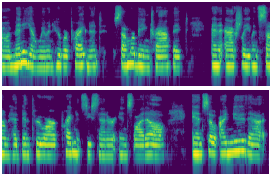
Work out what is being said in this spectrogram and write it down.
uh, many young women who were pregnant. Some were being trafficked, and actually, even some had been through our pregnancy center in Slidell. And so I knew that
